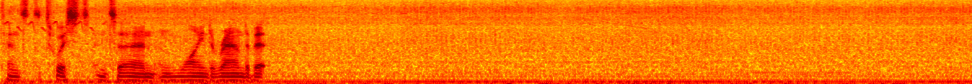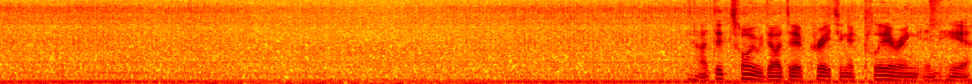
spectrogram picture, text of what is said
tends to twist and turn and wind around a bit. I did toy with the idea of creating a clearing in here,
